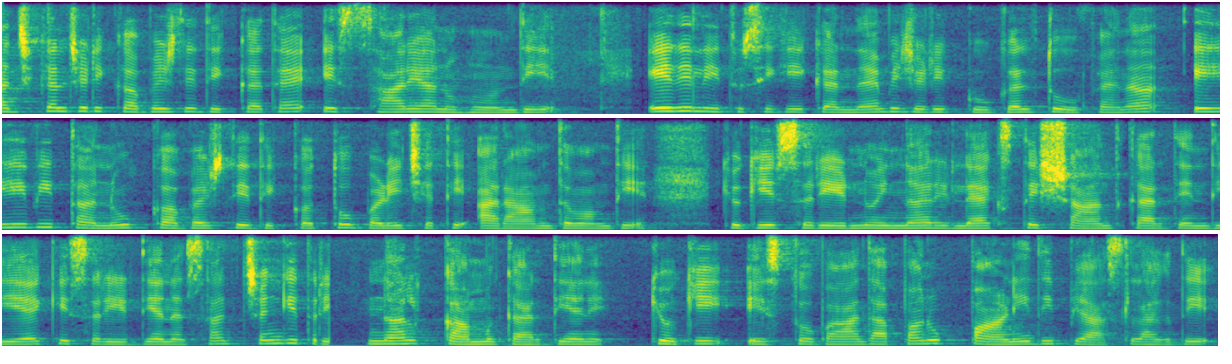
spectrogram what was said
ਅੱਜ ਕੱਲ ਜਿਹੜੀ ਕਬਜ਼ ਦੀ ਦਿੱਕਤ ਹੈ, ਇਹ ਸਾਰਿਆਂ ਨੂੰ ਹੁੰਦੀ ਹੈ। ਇਹਦੇ ਲਈ ਤੁਸੀਂ ਕੀ ਕਰਨਾ ਹੈ ਵੀ ਜਿਹੜੀ ਗੂਗਲ ਧੂਫ ਹੈ ਨਾ, ਇਹ ਵੀ ਤੁਹਾਨੂੰ ਕਬਜ਼ ਦੀ ਦਿੱਕਤ ਤੋਂ ਬੜੀ ਛੇਤੀ ਆਰਾਮ ਦਿਵਾਉਂਦੀ ਹੈ, ਕਿਉਂਕਿ ਇਹ ਸਰੀਰ ਨੂੰ ਇੰਨਾ ਰਿਲੈਕਸ ਤੇ ਸ਼ਾਂਤ ਕਰ ਦਿੰਦੀ ਹੈ ਕਿ ਸਰੀਰ ਦੀਆਂ ਨਸਾਂ ਚੰਗੀ ਤਰੀਕੇ ਨਾਲ ਕੰਮ ਕਰਦੀਆਂ ਨੇ, ਕਿਉਂਕਿ ਇਸ ਤੋਂ ਬਾਅਦ ਆਪਾਂ ਨੂੰ ਪਾਣੀ ਦੀ ਪਿਆਸ ਲੱਗਦੀ ਹੈ।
